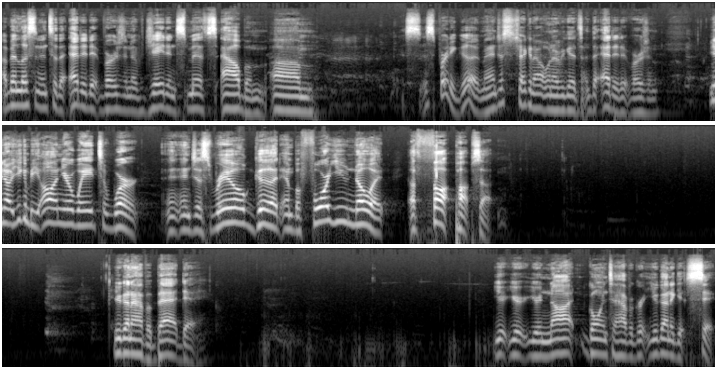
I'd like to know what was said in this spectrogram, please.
I've been listening to the edited version of Jaden Smith's album. Um, it's, it's pretty good, man. Just check it out whenever you get the edited version. You know, you can be on your way to work and, and just real good, and before you know it, a thought pops up. You're going to have a bad day. You're, you're, you're not going to have a great, you're going to get sick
